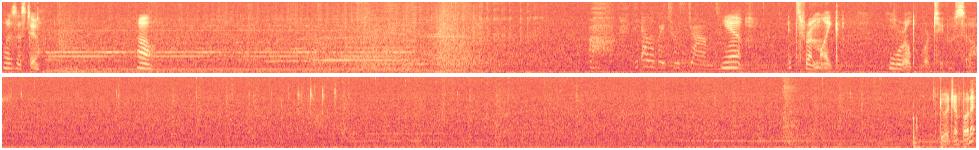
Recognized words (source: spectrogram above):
What does this do? Oh. oh. the elevator is jammed. Yep. Yeah. It's from like World War II, so. Do I jump on it?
